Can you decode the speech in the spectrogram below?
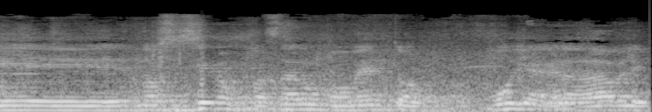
que nos hicieron pasar un momento muy agradable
